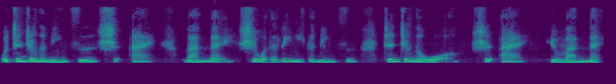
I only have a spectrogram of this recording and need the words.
我真正的名字是爱，完美是我的另一个名字，真正的我是爱与完美。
